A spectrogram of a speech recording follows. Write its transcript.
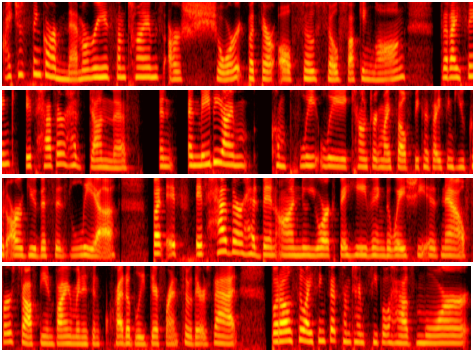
I just think our memories sometimes are short, but they're also so fucking long that I think if Heather had done this, and and maybe I'm completely countering myself because I think you could argue this is Leah. But if if Heather had been on New York behaving the way she is now, first off, the environment is incredibly different. So there's that. But also I think that sometimes people have more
